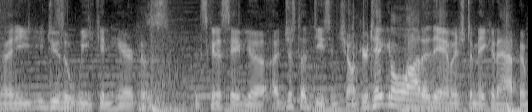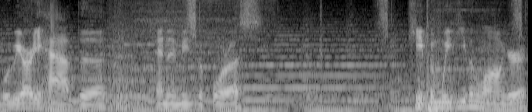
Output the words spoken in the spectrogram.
And then you, you do the weaken here because it's going to save you a, just a decent chunk. You're taking a lot of damage to make it happen, but we already have the enemies before us. Keep them weak even longer.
